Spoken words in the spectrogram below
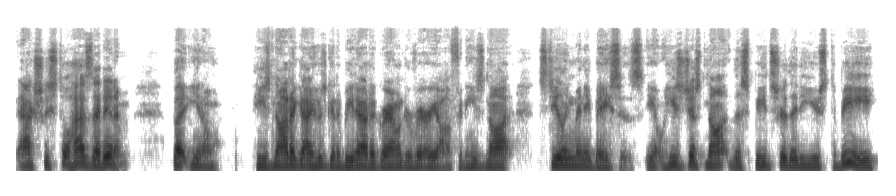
actually still has that in him. But you know, he's not a guy who's going to beat out a grounder very often. He's not stealing many bases. You know, he's just not the speedster that he used to be.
